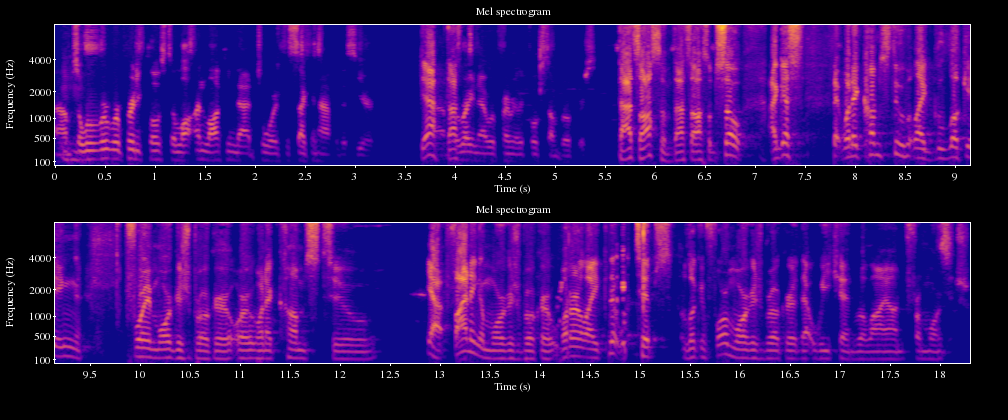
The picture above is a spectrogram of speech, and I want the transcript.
Um, mm-hmm. So we're, we're pretty close to lo- unlocking that towards the second half of this year. Yeah, uh, right now we're primarily focused on brokers. That's awesome. That's awesome. So I guess when it comes to like looking for a mortgage broker, or when it comes to yeah finding a mortgage broker, what are like tips looking for a mortgage broker that we can rely on from mortgage?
